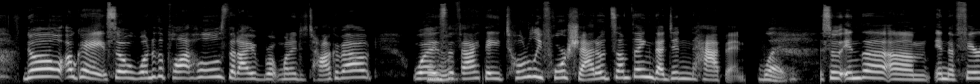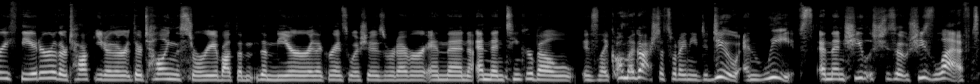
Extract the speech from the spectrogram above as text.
no, okay. So one of the plot holes that I wanted to talk about was Mhm. the fact they totally foreshadowed something that didn't happen. What? So in the um in the fairy theater, they're talking, you know, they're they're telling the story about the the mirror that grants wishes or whatever, and then and then Tinkerbell is like, "Oh my gosh, that's what I need to do," and leaves. And then she she so she's left,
